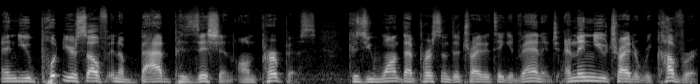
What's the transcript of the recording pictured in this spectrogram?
and you put yourself in a bad position on purpose because you want that person to try to take advantage and then you try to recover,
